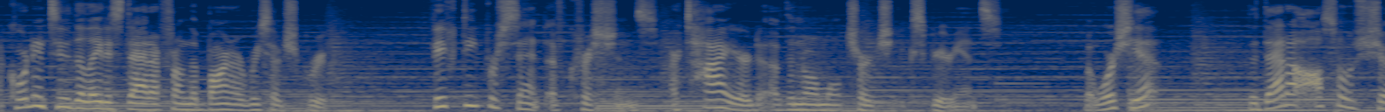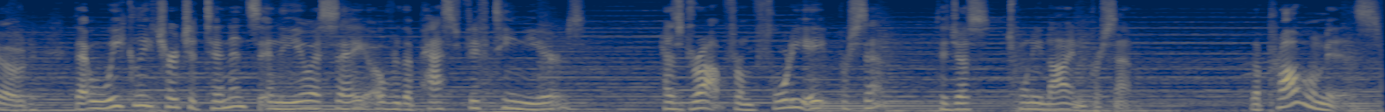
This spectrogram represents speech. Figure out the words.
According to the latest data from the Barna Research Group, 50% of Christians are tired of the normal church experience. But worse yet, the data also showed that weekly church attendance in the USA over the past 15 years has dropped from 48% to just 29%. The problem is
